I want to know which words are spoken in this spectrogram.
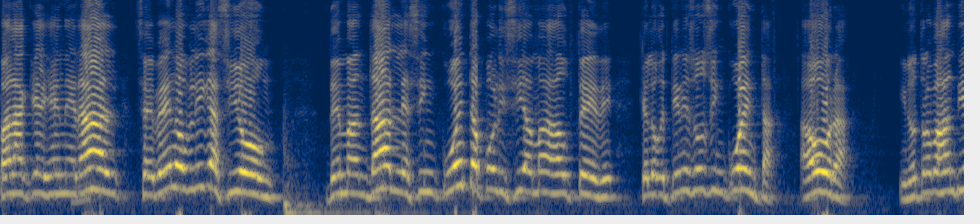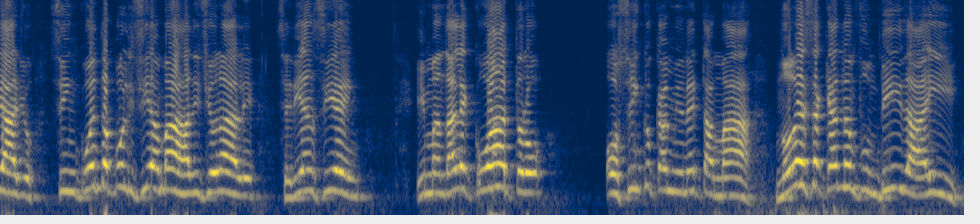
para que el general se ve en la obligación de mandarle 50 policías más a ustedes, que lo que tienen son 50 ahora y no trabajan diario, 50 policías más adicionales, serían 100, y mandarle 4 o 5 camionetas más, no de esas que andan fundidas ahí,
